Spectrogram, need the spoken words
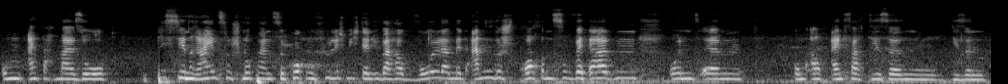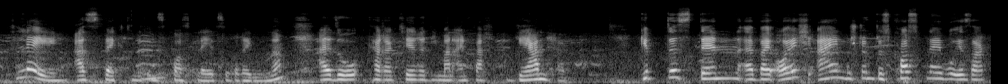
um einfach mal so ein bisschen reinzuschnuppern, zu gucken, fühle ich mich denn überhaupt wohl damit angesprochen zu werden und ähm, um auch einfach diesen, diesen Play-Aspekt mit ins Cosplay zu bringen. Ne? Also Charaktere, die man einfach gern hat. Gibt es denn äh, bei euch ein bestimmtes Cosplay, wo ihr sagt,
